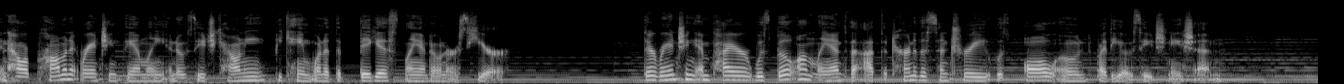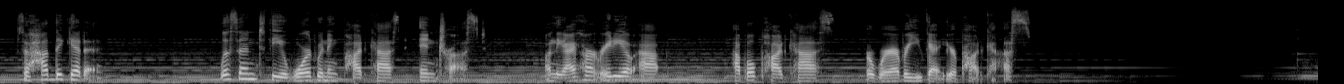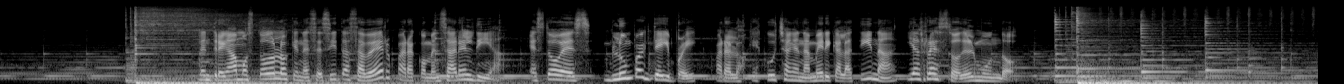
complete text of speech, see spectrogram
and how a prominent ranching family in Osage County became one of the biggest landowners here. Their ranching empire was built on land that at the turn of the century was all owned by the Osage Nation. So, how'd they get it? Listen to the award winning podcast In Trust on the iHeartRadio app, Apple Podcasts, or wherever you get your podcasts. Le entregamos todo lo que necesita saber para comenzar el día. Esto es Bloomberg Daybreak para los que escuchan en América Latina y el resto del mundo.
